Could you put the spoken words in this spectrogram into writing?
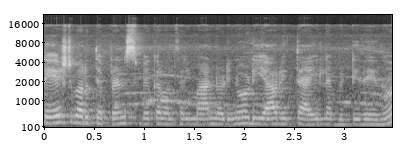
ಟೇಸ್ಟ್ ಬರುತ್ತೆ ಫ್ರೆಂಡ್ಸ್ ಬೇಕಾದ್ರೆ ಒಂದ್ಸರಿ ಮಾಡಿ ನೋಡಿ. ನೋಡಿ ಯಾವ ರೀತಿ ಆಯಿಲ್ನ ಬಿಟ್ಟಿದೆ ಇದು.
